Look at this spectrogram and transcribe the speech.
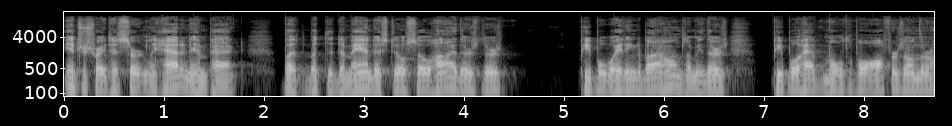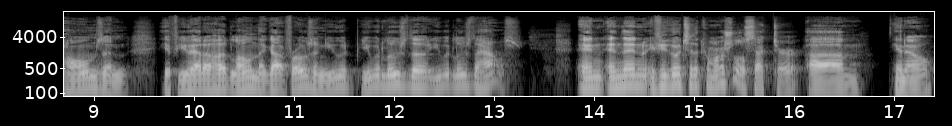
interest rate has certainly had an impact, but but the demand is still so high. There's there's people waiting to buy homes. I mean, there's people have multiple offers on their homes, and if you had a HUD loan that got frozen, you would you would lose the you would lose the house. And and then if you go to the commercial sector, um, you know,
